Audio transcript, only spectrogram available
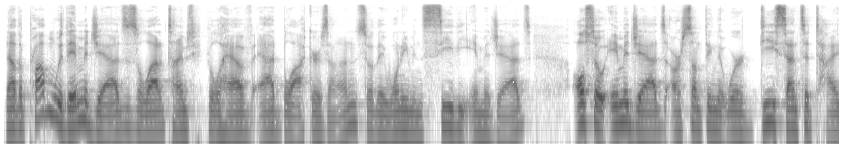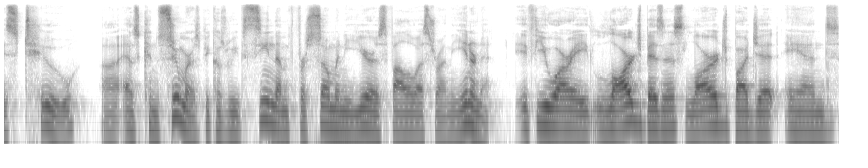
Now, the problem with image ads is a lot of times people have ad blockers on, so they won't even see the image ads. Also, image ads are something that we're desensitized to uh, as consumers because we've seen them for so many years follow us around the internet. If you are a large business, large budget, and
